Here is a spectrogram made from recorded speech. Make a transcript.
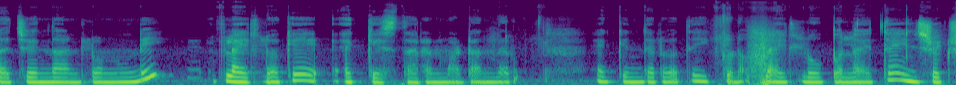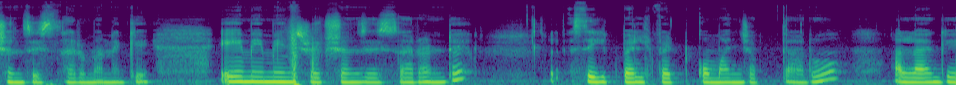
టచ్ అయిన దాంట్లో నుండి ఫ్లైట్లోకి ఎక్కేస్తారనమాట అందరూ. ఎక్కిన తర్వాత ఇక్కడ ఫ్లైట్ లోపల అయితే ఇన్స్ట్రక్షన్స్ ఇస్తారు మనకి. ఏమేమి ఇన్స్ట్రక్షన్స్ ఇస్తారంటే సీట్ బెల్ట్ పెట్టుకోమని చెప్తారు. అలాగే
